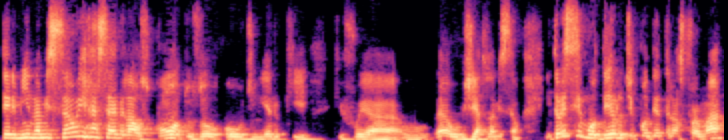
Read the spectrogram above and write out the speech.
termina a missão e recebe lá os pontos ou, ou o dinheiro que, que foi a, o, é, o objeto da missão. Então, esse modelo de poder transformar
